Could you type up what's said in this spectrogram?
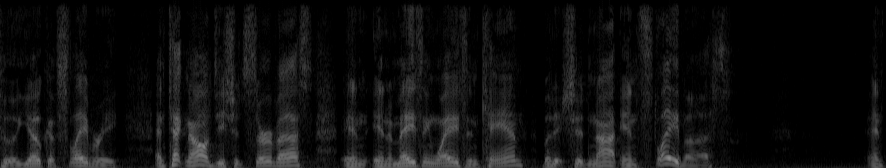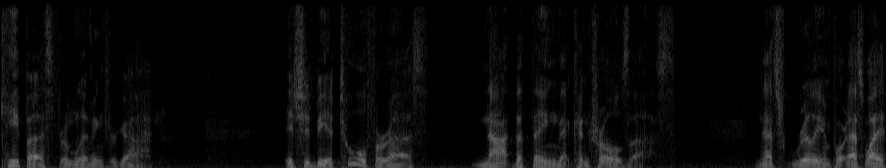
to a yoke of slavery." And technology should serve us in, in amazing ways and can, but it should not enslave us and keep us from living for God. It should be a tool for us, not the thing that controls us. And that's really important. That's why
